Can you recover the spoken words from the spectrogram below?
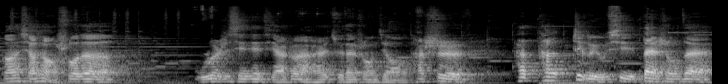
刚才小小说的，无论是《仙剑奇侠传》还是《绝代双骄》，它是它它这个游戏诞生在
